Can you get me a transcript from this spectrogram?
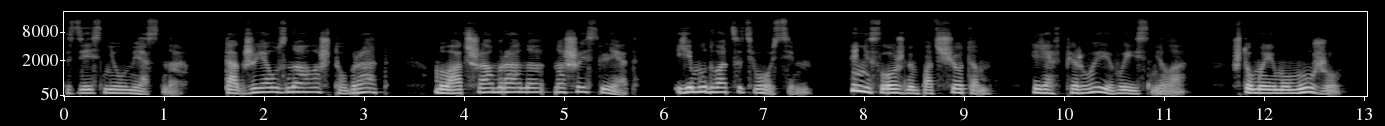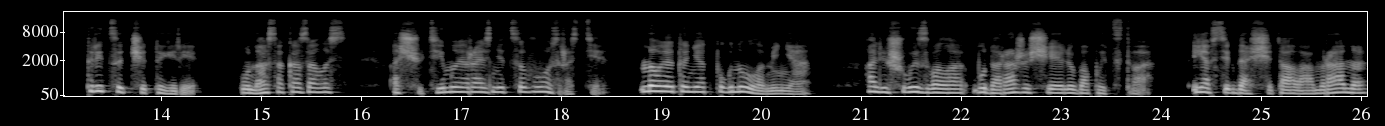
здесь неуместно. Также я узнала, что брат младше Амрана на шесть лет, ему двадцать восемь. И несложным подсчетом я впервые выяснила, что моему мужу тридцать четыре. У нас оказалась ощутимая разница в возрасте. Но это не отпугнуло меня, а лишь вызвало будоражащее любопытство. Я всегда считала Амрана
